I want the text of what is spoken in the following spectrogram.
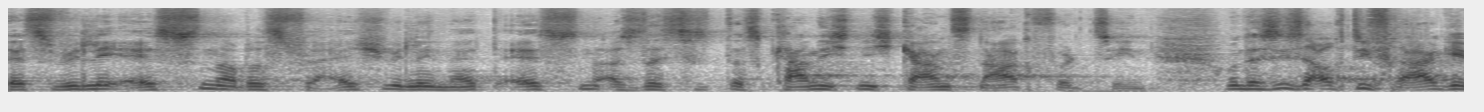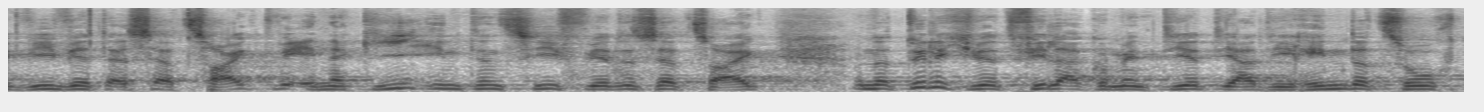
das will ich essen, aber das Fleisch will ich nicht essen. Also das, das kann ich nicht ganz nachvollziehen. Und es ist auch die Frage, wie wird es erzeugt, wie energieintensiv wird es erzeugt. Und natürlich wird viel argumentiert, ja, die Rinderzucht,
